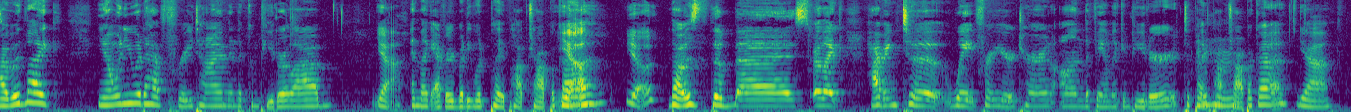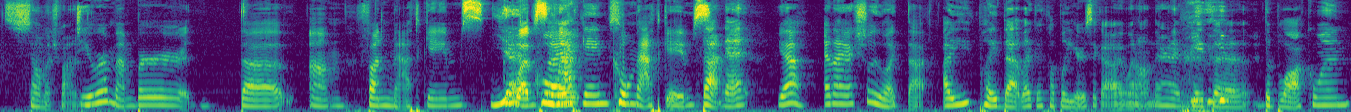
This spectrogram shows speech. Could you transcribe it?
I would like, you know, when you would have free time in the computer lab yeah and like everybody would play Poptropica. yeah yeah That was the best. Or like having to wait for your turn on the family computer to play Mhm. Poptropica. yeah So much fun. Do you remember the um, fun math games? yeah, cool math games. Cool math games. Dot net. Yeah, and I actually like that. I played that like a couple years ago. I went on there and I played the the block one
